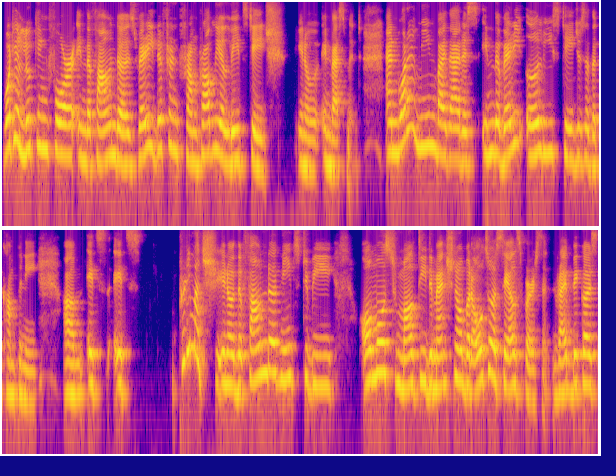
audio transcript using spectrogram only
what you're looking for in the founder is very different from probably a late stage you know investment. And what i mean by that is in the very early stages of the company um, it's it's pretty much you know the founder needs to be almost multi-dimensional but also a salesperson right? Because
